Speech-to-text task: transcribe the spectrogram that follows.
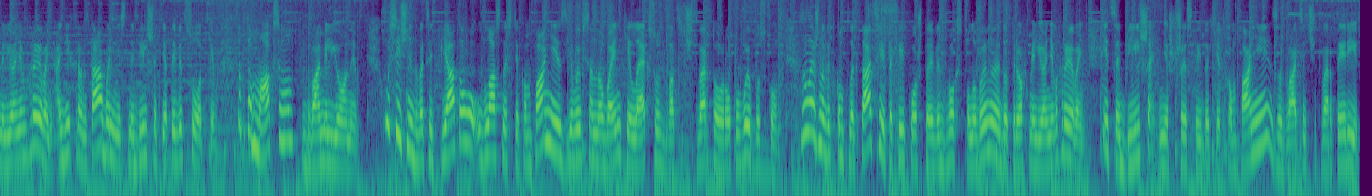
мільйонів гривень, а їх рентабельність не більше 5%, тобто максимум 2 мільйони. У січні 25-го у власності компанії з'явився новенький Lexus 24-го року випуску. Залежно від комплектації, такий коштує від 2,5 до 3 мільйонів гривень, і це більше ніж чистий дохід компанії за 24 рік.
